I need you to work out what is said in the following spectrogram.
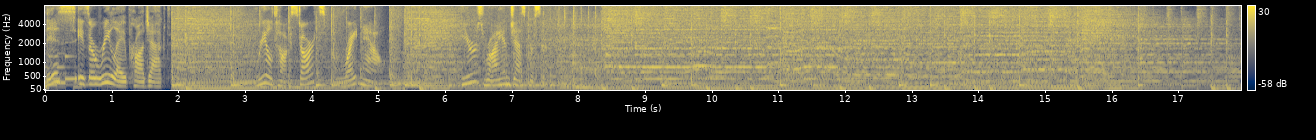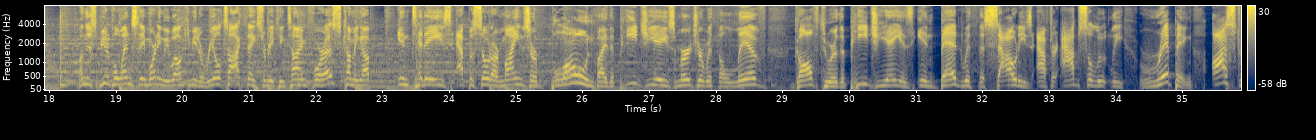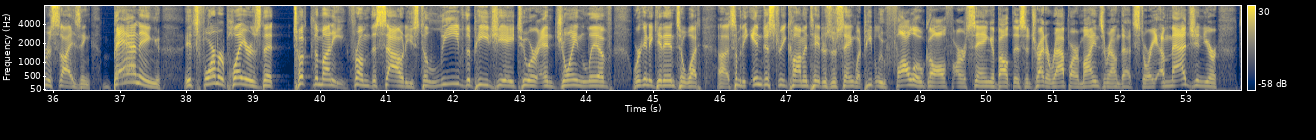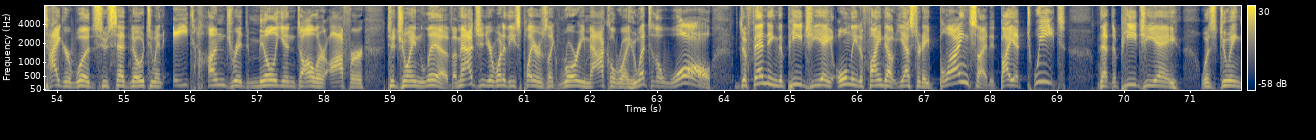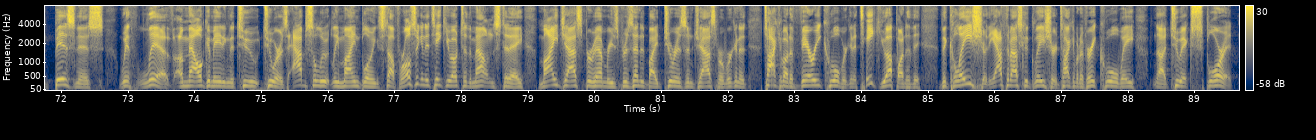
This is a relay project. Real Talk starts right now. Here's Ryan Jespersen. On this beautiful Wednesday morning, we welcome you to Real Talk. Thanks for making time for us. Coming up in today's episode, our minds are blown by the PGA's merger with the LIV Golf Tour. The PGA is in bed with the Saudis after absolutely ripping, ostracizing, banning its former players that took the money from the Saudis to leave the PGA Tour and join LIV. We're going to get into what uh, some of the industry commentators are saying, what people who follow golf are saying about this, and try to wrap our minds around that story. Imagine you're Tiger Woods, who said no to an $800 million offer to join LIV. Imagine you're one of these players like Rory McIlroy, who went to the wall defending the PGA, only to find out yesterday, blindsided by a tweet that the PGA was doing business with LIV, amalgamating the two tours. Absolutely mind blowing stuff. We're also going to take you out to the mountains today. My Jasper Memories, presented by Tourism Jasper. We're going to talk about a very cool, we're going to take you up onto the, the glacier, the Athabasca Glacier, talk about a very cool way uh, to explore it.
